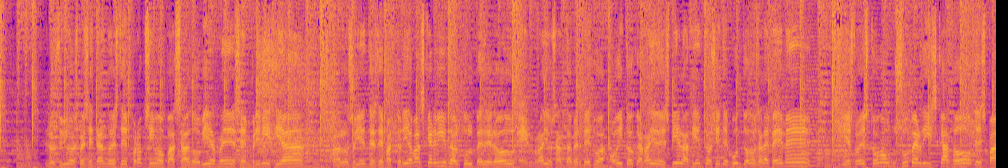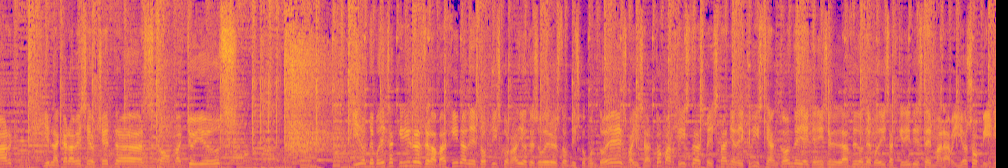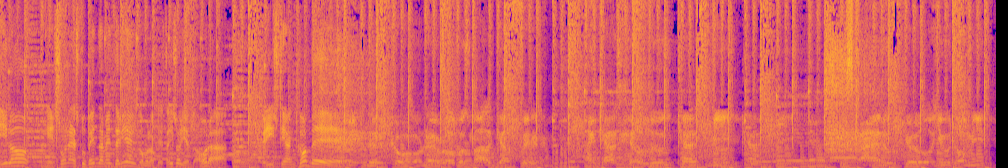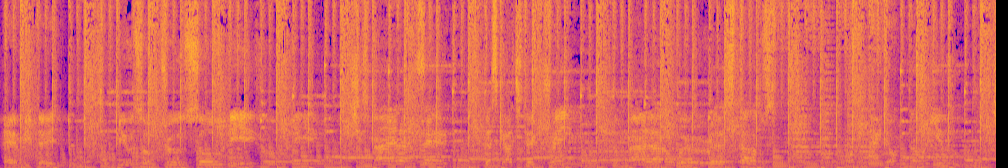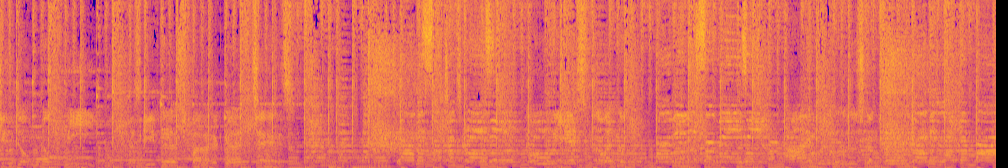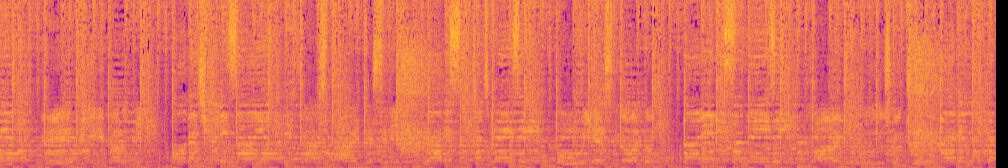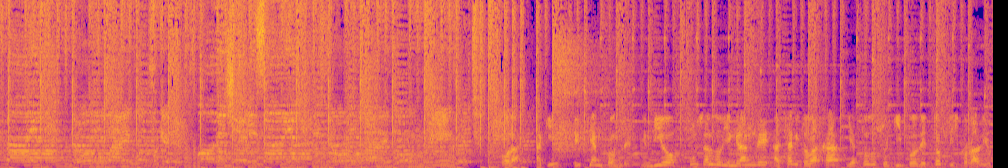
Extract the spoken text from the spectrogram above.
Lo estuvimos presentando este próximo pasado viernes en primicia para los oyentes de Factoría Baskerville del Tul Pedrerol en Radio Santa Perpetua. Hoy toca Radio Despiel a 107.2 al FM. Y esto es todo un super discazo de Spark. Y en la cara BS80's Come Back to Use y donde podéis adquirir desde la página de Top Disco Radio, www.topdisco.es, vais a Top Artistas, pestaña de Cristian Conde y ahí tenéis el enlace donde podéis adquirir este maravilloso vinilo que suena estupendamente bien, como lo que estáis oyendo ahora. Cristian Conde. In Conde. Envío un saludo bien grande a Chavito Baja y a todo su equipo de Top Disco Radio.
